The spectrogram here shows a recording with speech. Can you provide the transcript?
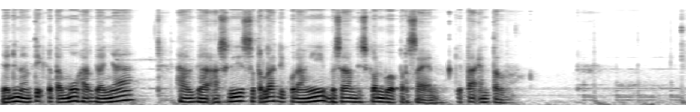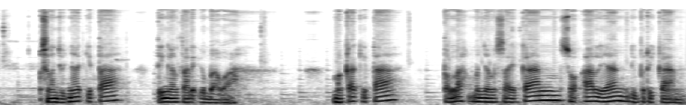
jadi nanti ketemu harganya harga asli setelah dikurangi besaran diskon 2% kita enter. Selanjutnya kita tinggal tarik ke bawah maka kita telah menyelesaikan soal yang diberikan.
